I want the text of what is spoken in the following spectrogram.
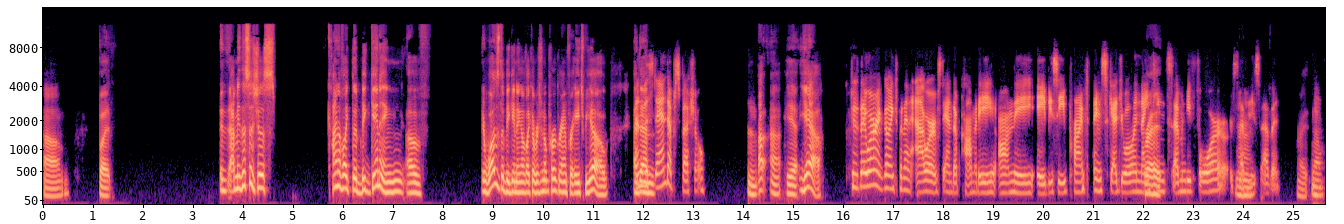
Um but I mean, this is just kind of like the beginning of it was the beginning of like original program for HBO. And, And the stand-up special, uh, uh, yeah, yeah, because they weren't going to put an hour of stand-up comedy on the ABC primetime schedule in Right. 1974 or Mhm. 77. right. no.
